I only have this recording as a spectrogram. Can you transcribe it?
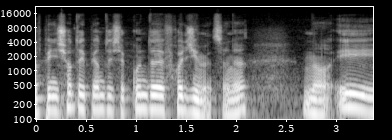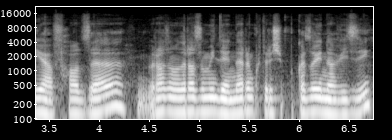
od 55 sekundy wchodzimy, co nie? No i ja wchodzę, razem od razu midlanerem, który się pokazuje na wizji,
